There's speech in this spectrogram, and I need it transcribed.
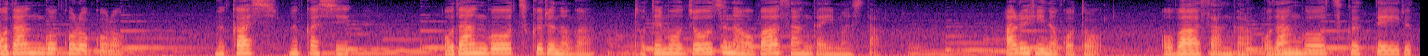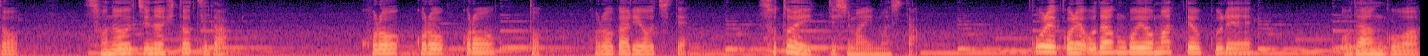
お団子コロコロ。昔昔お団子を作るのがとても上手なおばあさんがいました。ある日のことおばあさんがお団子を作っているとそのうちの一つがコロコロコロと転がり落ちて外へ行ってしまいました。これこれお団子よ待っておくれ。お団子は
